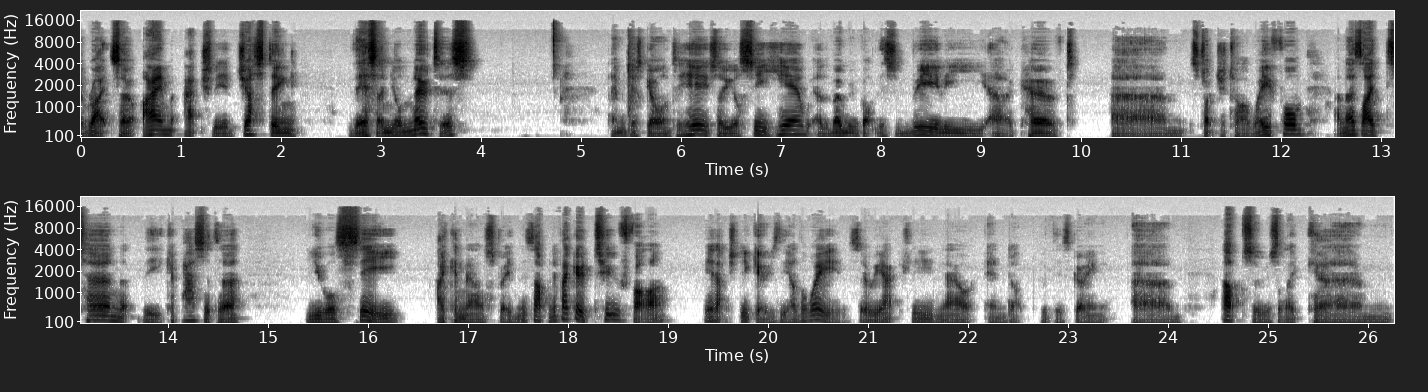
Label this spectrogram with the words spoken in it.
Right, so I'm actually adjusting this and you'll notice, let me just go on to here. So you'll see here, at the moment we've got this really uh, curved um, structure to our waveform. And as I turn the capacitor, you will see I can now straighten this up. And if I go too far, it actually goes the other way. So we actually now end up with this going um, up, so it's like um,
